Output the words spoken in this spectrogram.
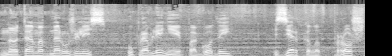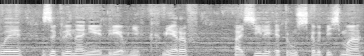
но там обнаружились «Управление погодой», «Зеркало в прошлое», «Заклинание древних кхмеров», о силе этрусского письма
